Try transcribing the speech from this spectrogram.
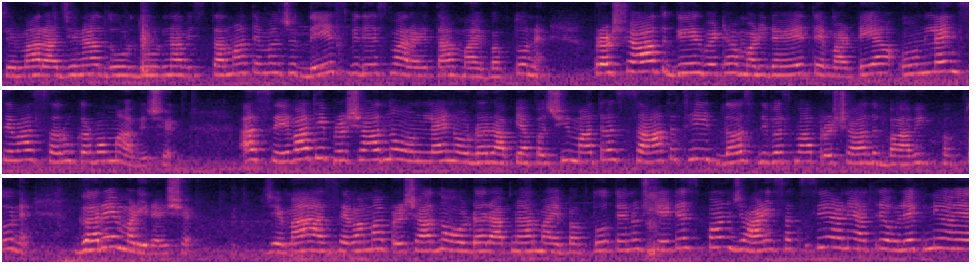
જેમાં રાજ્યના દૂર દૂરના વિસ્તારમાં તેમજ દેશ વિદેશમાં રહેતા માય ભક્તોને પ્રસાદ ઘેર બેઠા મળી રહે તે માટે આ ઓનલાઈન સેવા શરૂ કરવામાં આવી છે. આ સેવાથી પ્રસાદનો ઓનલાઈન ઓર્ડર આપ્યા પછી માત્ર સાતથી દસ દિવસમાં પ્રસાદ ભાવિક ભક્તોને ઘરે મળી રહેશે. જેમાં સેવામાં પ્રસાદનો ઓર્ડર આપનાર માય ભક્તો તેનું સ્ટેટસ પણ જાણી શકશે અને અત્રે ઉલ્લેખનીય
